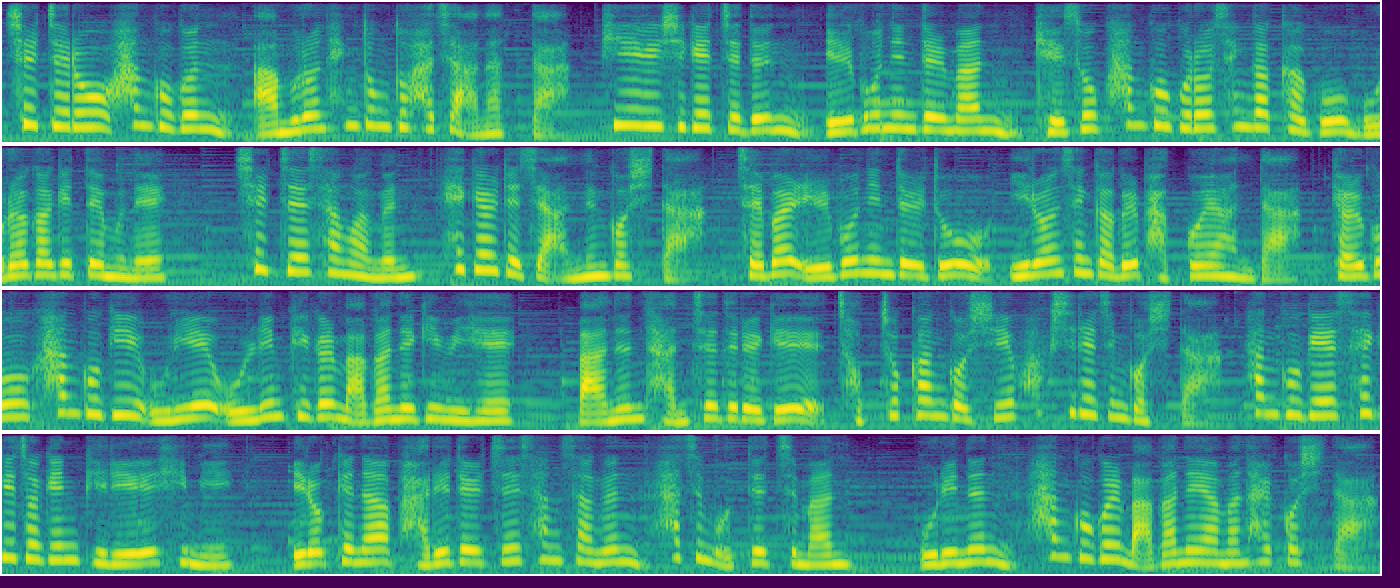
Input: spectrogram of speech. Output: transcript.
실제로 한국은 아무런 행동도 하지 않았다. 피해의식에 찌든 일본인들만 계속 한국으로 생각하고 몰아가기 때문에 실제 상황은 해결되지 않는 것이다. 제발 일본인들도 이런 생각을 바꿔야 한다. 결국 한국이 우리의 올림픽을 막아내기 위해 많은 단체들에게 접촉한 것이 확실해진 것이다. 한국의 세계적인 비리의 힘이 이렇게나 발휘될지 상상은 하지 못했지만 우리는 한국을 막아내야만 할 것이다.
